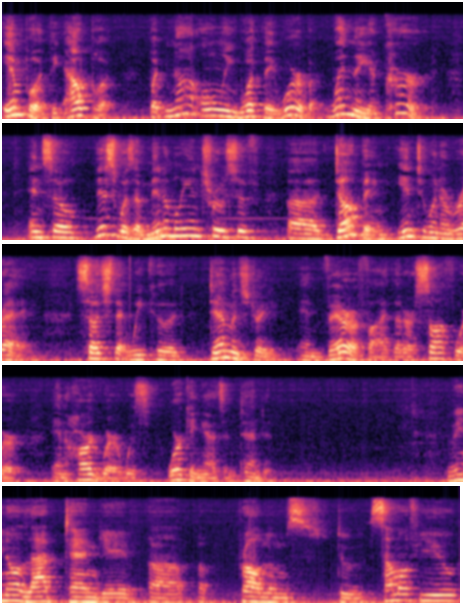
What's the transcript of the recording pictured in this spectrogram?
input, the output, but not only what they were, but when they occurred. And so this was a minimally intrusive uh, dumping into an array such that we could demonstrate and verify that our software and hardware was working as intended. We know Lab 10 gave uh, uh, problems to some of you.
